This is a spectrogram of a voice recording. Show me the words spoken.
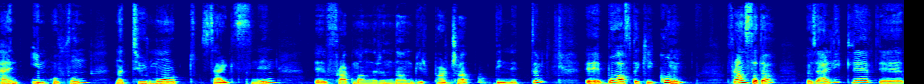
Anne Imhoff'un Natürmort sergisinin e, fragmanlarından bir parça dinlettim. E, bu haftaki konum Fransa'da özellikle e,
